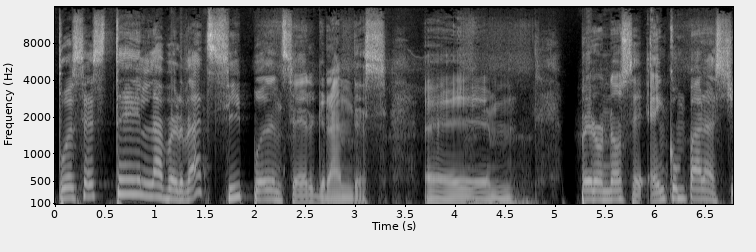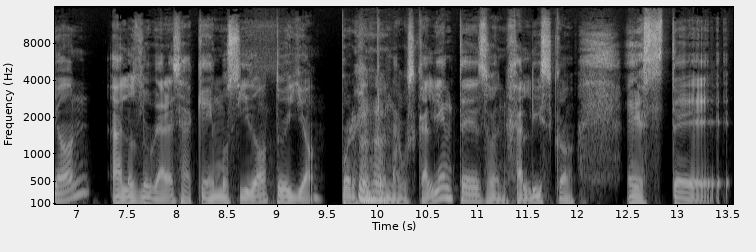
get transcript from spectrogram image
Pues este, la verdad, sí pueden ser grandes. Em, pero no sé, en comparación a los lugares a que hemos ido, tú y yo, por ejemplo, en Aguascalientes o en Jalisco, este,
